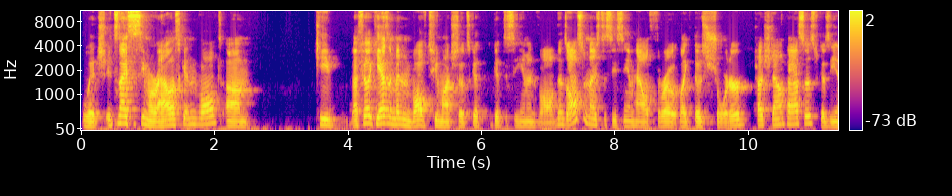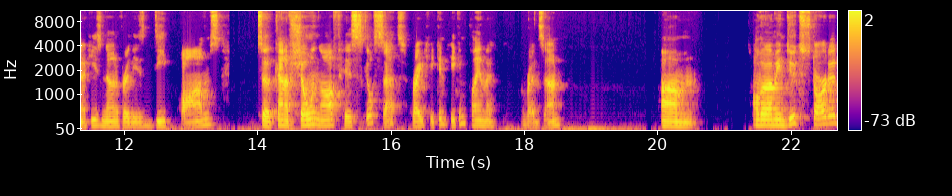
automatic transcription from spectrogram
Which it's nice to see Morales get involved. Um, he I feel like he hasn't been involved too much, so it's good good to see him involved. And it's also nice to see Sam Howell throw like those shorter touchdown passes because you know he's known for these deep bombs. So kind of showing off his skill set, right? He can he can play in the red zone. Um although I mean Duke started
